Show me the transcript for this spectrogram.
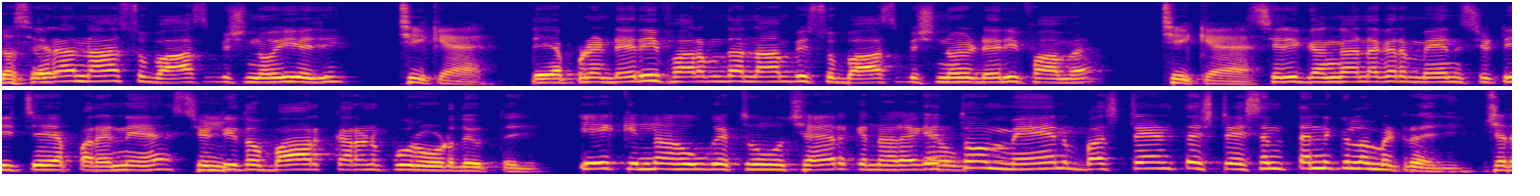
ਦੱਸਿਓ ਮੇਰਾ ਨਾਮ ਸੁਭਾਸ਼ ਬਿਸ਼ਨੋਈ ਹੈ ਜੀ। ਠੀਕ ਹੈ। ਤੇ ਆਪਣੇ ਡੇਰੀ ਫਾਰਮ ਦਾ ਨਾਮ ਵੀ ਸੁਭਾਸ਼ ਬਿਸ਼ਨੋਈ ਡੇਰੀ ਫਾਰਮ ਹੈ। ਠੀਕ ਹੈ। ਸ੍ਰੀ ਗੰਗਾਨਗਰ ਮੇਨ ਸਿਟੀ 'ਚ ਆਪਾਂ ਰਹਿੰਦੇ ਆ ਸਿਟੀ ਤੋਂ ਬਾਹਰ ਕਰਨਪੁਰ ਰੋਡ ਦੇ ਉੱਤੇ ਜੀ। ਇਹ ਕਿੰਨਾ ਹੋਊਗਾ ਇੱਥੋਂ? ਸ਼ਹਿਰ ਕਿੰਨਾ ਰਹਿ ਗਿਆ ਇੱਥੋਂ ਮੇਨ ਬੱਸ ਸਟੈਂਡ ਤੇ ਸਟੇਸ਼ਨ 3 ਕਿਲੋਮੀਟਰ ਹੈ ਜੀ। ਅੱਛਾ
